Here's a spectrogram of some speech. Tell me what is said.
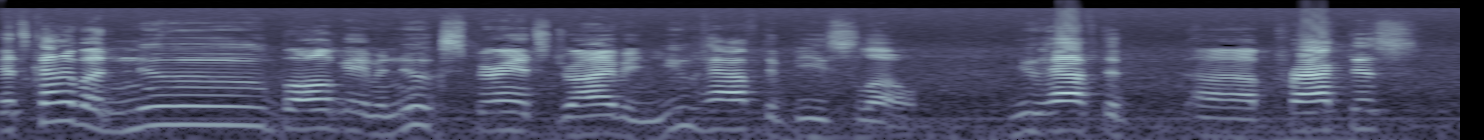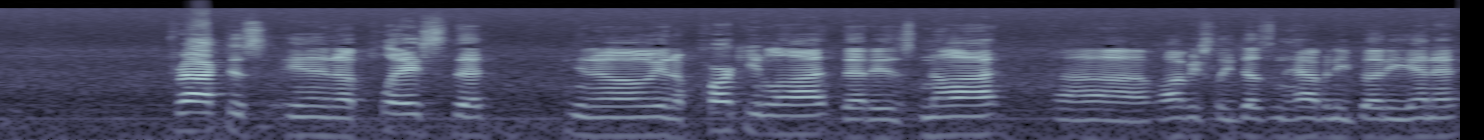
it's kind of a new ball game, a new experience driving. You have to be slow. You have to uh, practice, practice in a place that, you know, in a parking lot that is not uh, obviously doesn't have anybody in it.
